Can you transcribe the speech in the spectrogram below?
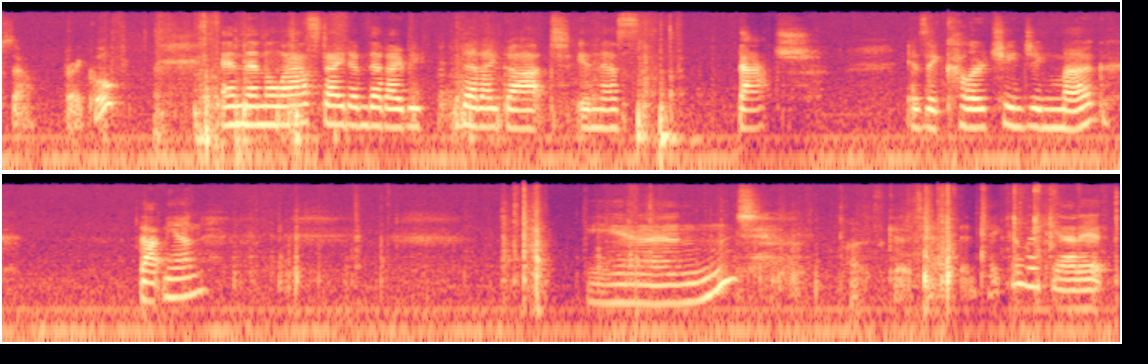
So, very cool. And then the last item that I that I got in this batch is a color changing mug. Batman and let's go ahead and take a look at it.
